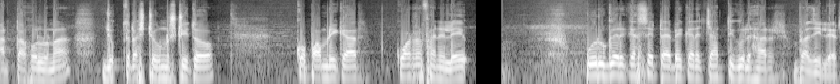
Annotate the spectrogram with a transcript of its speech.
আর তা হলো না। যুক্তরাষ্ট্রে অনুষ্ঠিত কোপা আমেরিকার কোয়ার্টার ফাইনালে উরুগের কাছে টাইব্রেকারে চারটি গোলে হার ব্রাজিলের।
